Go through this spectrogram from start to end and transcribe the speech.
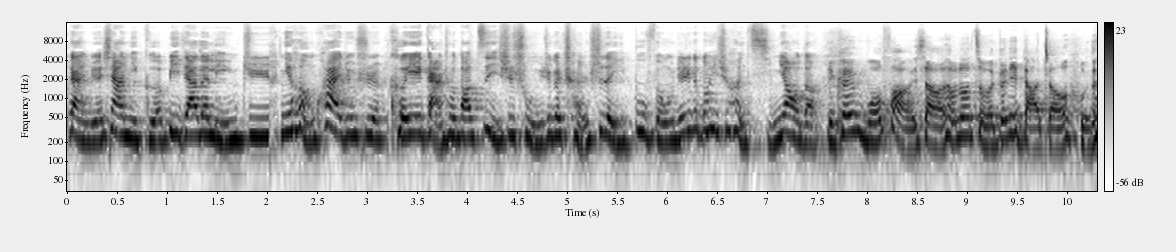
感觉像你隔壁家的邻居，你很快就是可以感受到自己是属于这个城市的一部分。我觉得这个东西是很奇妙的，你可以模仿一下吗？他们都怎么跟你打招呼的？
